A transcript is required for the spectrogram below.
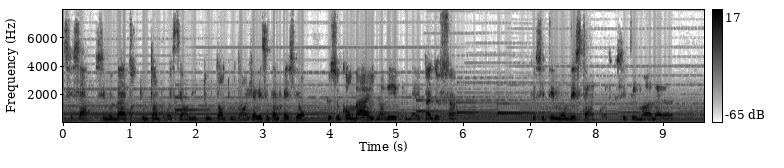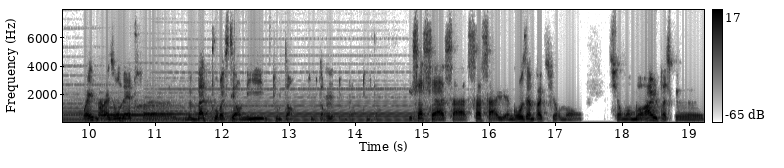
c'est ça, c'est me battre tout le temps pour rester en vie, tout le temps, tout le temps. Et j'avais cette impression que ce combat, il n'avait, pas de fin, que c'était mon destin, quoi, que c'était ma, ma, ouais, ma raison d'être, euh, me battre pour rester en vie tout le temps, tout le temps, tout le temps, tout le temps. Et ça, ça, ça, ça, ça a eu un gros impact sur mon, sur mon moral parce que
